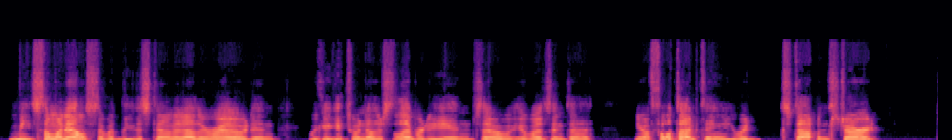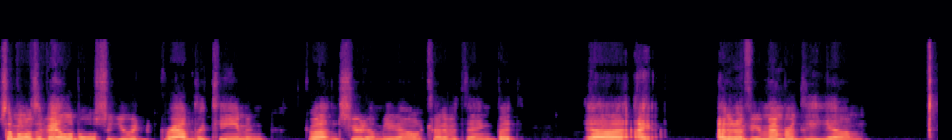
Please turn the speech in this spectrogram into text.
meet someone else that would lead us down another road, and we could get to another celebrity, and so it wasn't a you know full time thing. You would stop and start someone was available, so you would grab the team and go out and shoot them, you know, kind of a thing. But uh, I I don't know if you remember the um,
